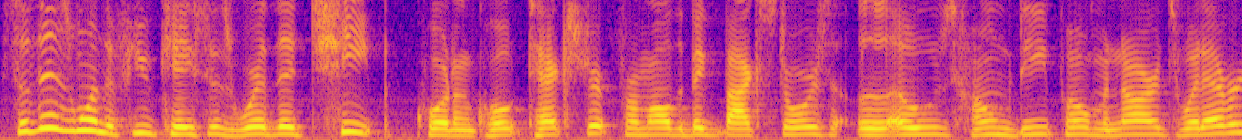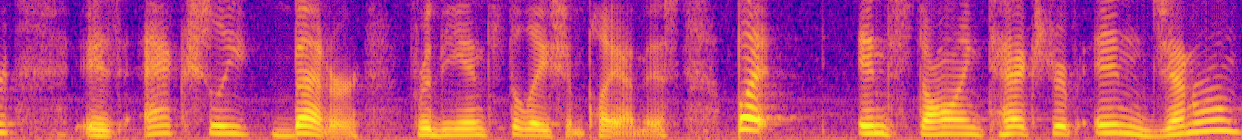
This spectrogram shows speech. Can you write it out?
So this is one of the few cases where the cheap quote-unquote tack strip from all the big box stores, Lowe's, Home Depot, Menards, whatever, is actually better for the installation play on this. But installing tack strip in general,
